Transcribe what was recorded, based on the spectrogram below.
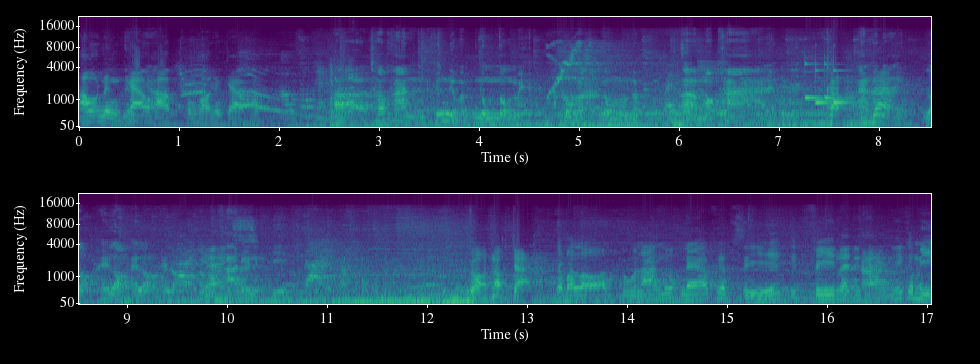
เอาหนึ่งแก้วครับ ผมขอหนึ่งแก้วครับ เอาส้มอย่างเอ่เดียวอชอบทานเครื่องดื่มแบบนมนมๆไหมพวกแบบนมแบบอ่ามอคค่าอะไรพวกนี้ครับอะถ้าได้ได้ลองให้ลองให้ลองให้ลองเอามอคค่าด้วยหนึ่งที่ได้ค่ะก็นอกจากจะมารอดูล้างรถแล้วเคลือบสีติดฟิล์มอะไรต่างๆ นี่ก็มี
